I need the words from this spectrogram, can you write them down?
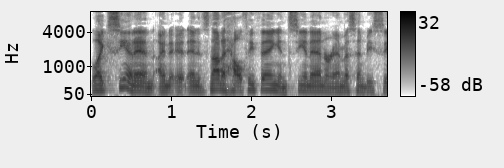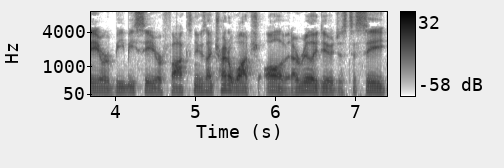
like CNN, I, and it's not a healthy thing. And CNN or MSNBC or BBC or Fox News, I try to watch all of it. I really do, just to see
